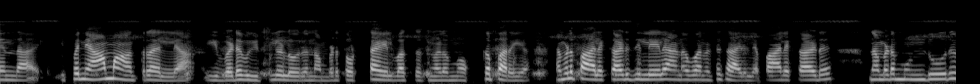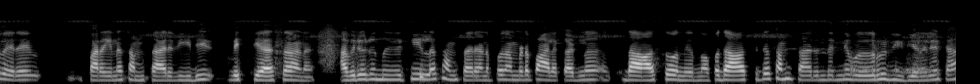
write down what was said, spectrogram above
എന്താ ഇപ്പൊ ഞാൻ മാത്രല്ല ഇവിടെ വീട്ടിലുള്ളവരും നമ്മുടെ തൊട്ട അയൽവക്കങ്ങളും ഒക്കെ പറയാ നമ്മൾ പാലക്കാട് ജില്ലയിലാണ് പറഞ്ഞിട്ട് കാര്യമില്ല. പാലക്കാട് നമ്മുടെ മുണ്ടൂർ വരെ പറയുന്ന സംസാര രീതി വ്യത്യാസമാണ്. അവരൊരു നീട്ടിയുള്ള സംസാരമാണ് ഇപ്പൊ നമ്മുടെ പാലക്കാടിന് ദാസ് വന്നിരുന്നു. അപ്പൊ ദാസിന്റെ സംസാരം തന്നെ വേറൊരു രീതിയാണ് ചേട്ടാ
